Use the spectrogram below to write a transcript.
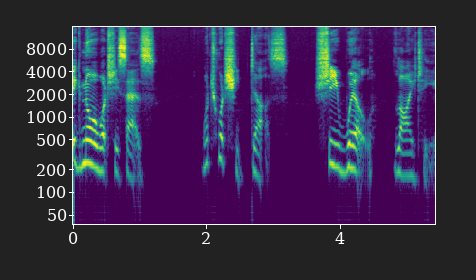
Ignore what she says. Watch what she does. She will lie to you.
